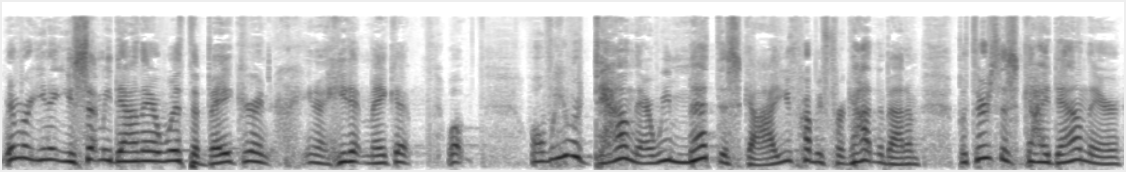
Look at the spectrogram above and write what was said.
Remember, you know, you sent me down there with the baker and, you know, he didn't make it. Well, well, we were down there. We met this guy. You've probably forgotten about him, but there's this guy down there.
